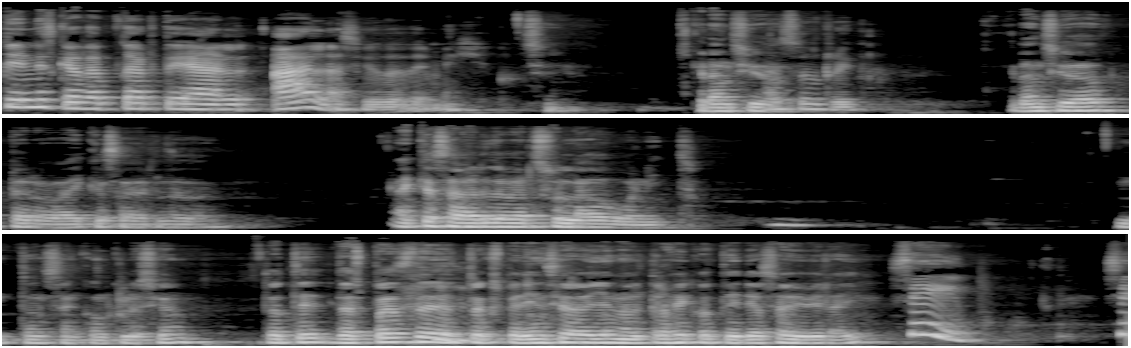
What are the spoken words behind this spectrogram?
Tienes que adaptarte al, a la Ciudad de México, Sí. Gran a ciudad. su ritmo. Gran ciudad, pero hay que saberle, hay que saberle ver su lado bonito. Entonces, en conclusión, ¿tú te- después de tu experiencia de hoy en el tráfico, ¿te irías a vivir ahí? Sí, sí,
